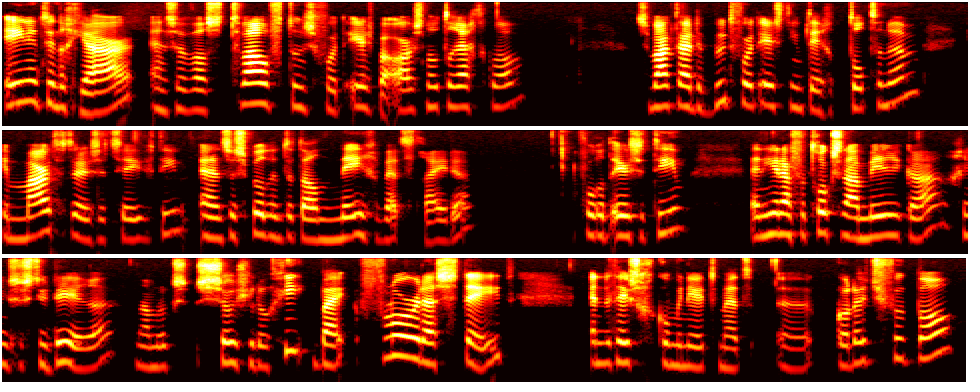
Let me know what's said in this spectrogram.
21 jaar en ze was 12 toen ze voor het eerst bij Arsenal terecht kwam. Ze maakte haar debuut voor het eerste team tegen Tottenham in maart 2017 en ze speelde in totaal 9 wedstrijden voor het eerste team. En hierna vertrok ze naar Amerika, ging ze studeren, namelijk sociologie bij Florida State. En dit heeft ze gecombineerd met eh college voetbal.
